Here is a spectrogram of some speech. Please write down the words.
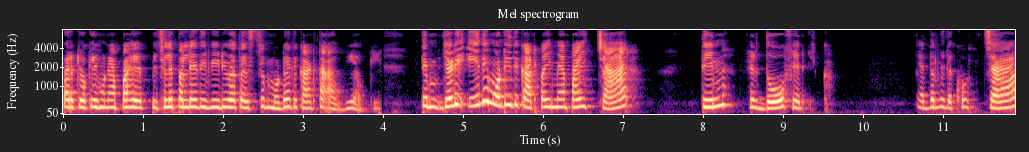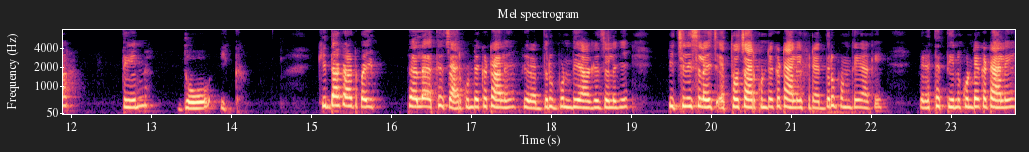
ਪਰ ਕਿਉਂਕਿ ਹੁਣ ਆਪਾਂ ਇਹ ਪਿਛਲੇ ਪੱਲੇ ਦੀ ਵੀਡੀਓ ਹੈ ਤਾਂ ਇਸ 'ਚ ਮੋਢੇ ਦੀ ਕਾਟ ਤਾਂ ਆਊਗੀ ਆਊਗੀ। ਤੇ ਜਿਹੜੀ ਇਹਦੀ ਮੋਢੀ ਦੀ ਕਾਟ ਪਾਈ, ਮੈਂ ਪਾਈ 4 3 ਫਿਰ 2 ਫਿਰ 1 ਇੱਧਰ ਵੀ ਦੇਖੋ 4 3 2 1 ਕਿੱਦਾਂ ਕਾਟ ਪਾਈ? ਪਹਿਲਾਂ ਇੱਥੇ ਚਾਰ ਕੁੰਡੇ ਘਟਾ ਲਏ, ਫਿਰ ਇੱਧਰ ਬੁਣਦੇ ਆਗੇ ਚਲੇ ਗਏ। ਪਿਛਲੀ ਸਿਲਾਈ 'ਚ ਇੱਥੋਂ ਚਾਰ ਕੁੰਡੇ ਘਟਾ ਲਏ, ਫਿਰ ਇੱਧਰ ਬੁਣਦੇ ਆਗੇ ਫਿਰ ਇੱਥੇ ਤਿੰਨ ਕੁੰਡੇ ਘਟਾ ਲਏ।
